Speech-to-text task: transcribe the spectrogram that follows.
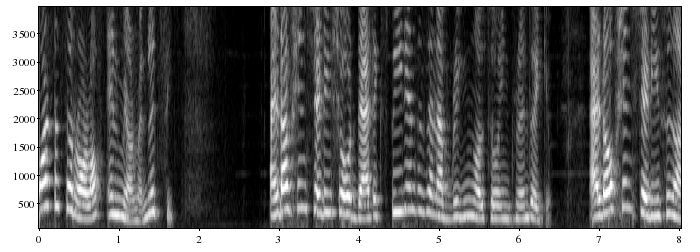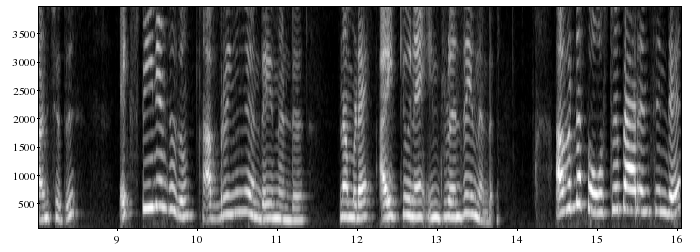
What is the role of environment? Let's see. Adoption studies showed that experiences and upbringing also influence ആയിരിക്കും അഡോപ്ഷൻ സ്റ്റഡീസ് കാണിച്ചത് എക്സ്പീരിയൻസസും അപ്ബ്രിങ്ങിങ്ങും എന്ത് ചെയ്യുന്നുണ്ട്? നമ്മുടെ ഐക്യുവിനെ ഇൻഫ്ലുവൻസ് ചെയ്യുന്നുണ്ട്. അവരുടെ ഫോസ്റ്റർ പാരൻസിന്റെ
